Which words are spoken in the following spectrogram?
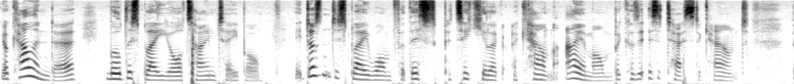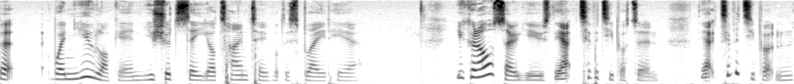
Your calendar will display your timetable. It doesn't display one for this particular account that I am on because it is a test account, but when you log in, you should see your timetable displayed here. You can also use the activity button. The activity button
